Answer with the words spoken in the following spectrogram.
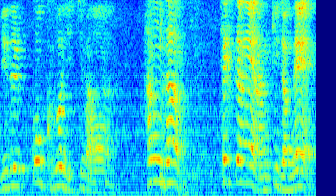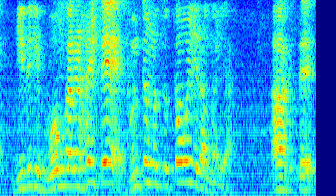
니들 꼭 그건 있지만 항상 책상에 앉기 전에 니들이 무언가를 할 때 문득문득 떠올리란 말이야. 아 그때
